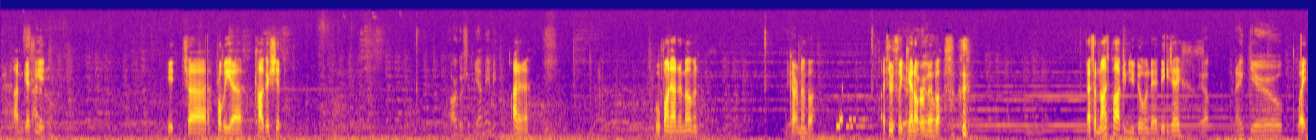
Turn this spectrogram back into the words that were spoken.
mass? I'm guessing I don't it- know. It's uh, probably a cargo ship. cargo ship. Yeah, maybe. I don't know. We'll find out in a moment. I can't remember. I seriously Here cannot remember. That's some nice parking you're doing there, DJ. Yep. Thank you. Wait,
